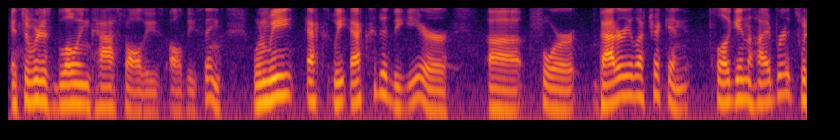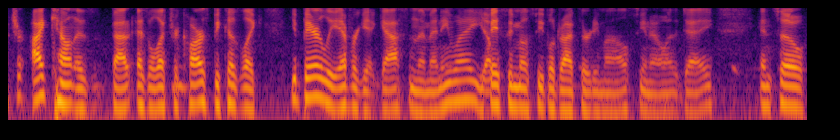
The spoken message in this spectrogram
And so we're just blowing past all these all these things. When we ex- we exited the year uh, for battery electric and plug-in hybrids, which are, I count as bat- as electric mm-hmm. cars because like you barely ever get gas in them anyway. Yep. basically most people drive 30 miles, you know, a day, and so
